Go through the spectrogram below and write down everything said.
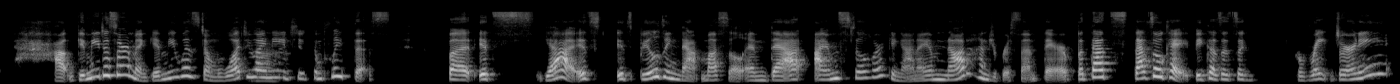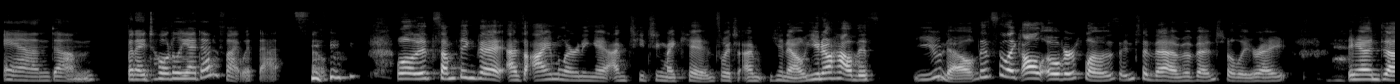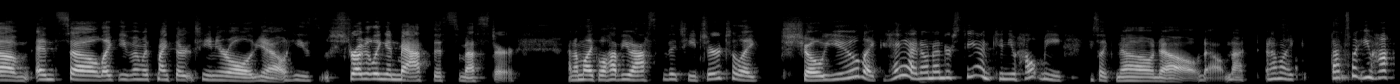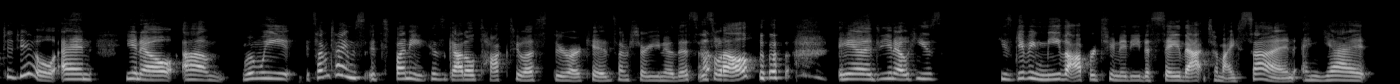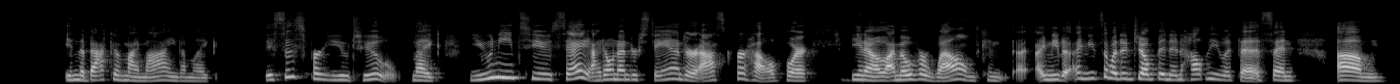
how, give me discernment, give me wisdom. What do. I need to complete this? but it's yeah it's it's building that muscle and that i'm still working on i am not 100% there but that's that's okay because it's a great journey and um but i totally identify with that well it's something that as i'm learning it i'm teaching my kids which i'm you know you know how this you know this like all overflows into them eventually right and um and so like even with my 13 year old you know he's struggling in math this semester and I'm like, well, have you asked the teacher to like show you, like, hey, I don't understand. Can you help me? He's like, no, no, no, I'm not. And I'm like, that's what you have to do. And, you know, um, when we sometimes it's funny because God will talk to us through our kids. I'm sure you know this as well. and, you know, he's he's giving me the opportunity to say that to my son. And yet in the back of my mind, I'm like, this is for you too. Like you need to say, I don't understand or ask for help or, you know, I'm overwhelmed. Can I need I need someone to jump in and help me with this. And um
